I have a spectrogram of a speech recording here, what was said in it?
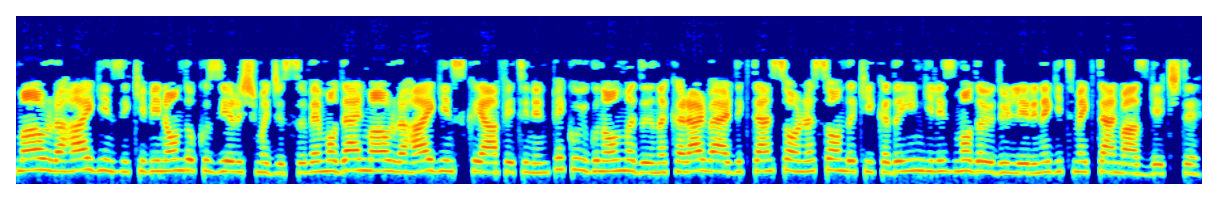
Maura Higgins 2019 yarışmacısı ve model Maura Higgins kıyafetinin pek uygun olmadığına karar verdikten sonra son dakikada İngiliz moda ödüllerine gitmekten vazgeçti.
